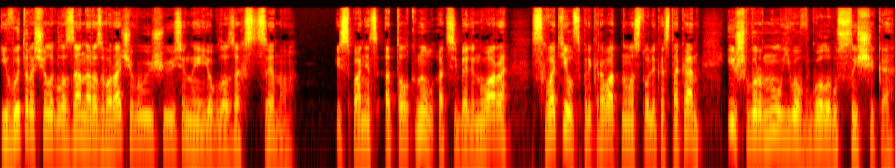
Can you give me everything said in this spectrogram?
и вытаращила глаза на разворачивающуюся на ее глазах сцену. Испанец оттолкнул от себя Ленуара, схватил с прикроватного столика стакан и швырнул его в голову сыщика.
